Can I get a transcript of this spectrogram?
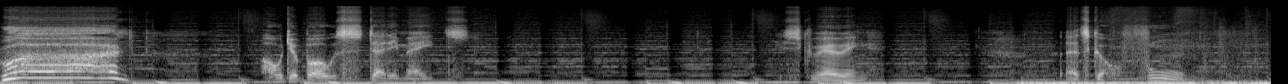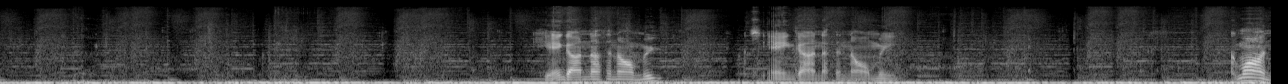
Run! Hold your bows steady, mates. Growing. Let's go. Boom. He ain't got nothing on me. Cause he ain't got nothing on me. Come on.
